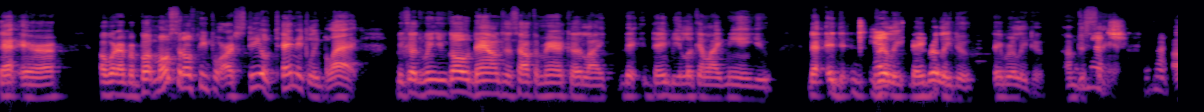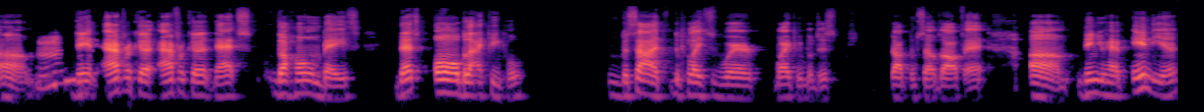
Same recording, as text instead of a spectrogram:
that era or whatever. But most of those people are still technically black because when you go down to South America, like they they be looking like me and you. That it, Yep, really they really do. They really do. I'm just saying. much, pretty much. Um, Mhm, then Africa, Africa, that's the home base. That's all black people, besides the places where white people just drop themselves off at. Um, then you have India,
